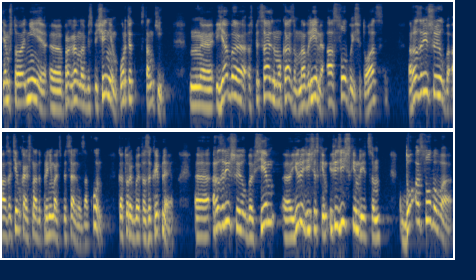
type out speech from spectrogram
тем, что они э, программным обеспечением портят станки. Э, я бы специальным указом на время особой ситуации разрешил бы, а затем, конечно, надо принимать специальный закон, который бы это закреплял, э, разрешил бы всем юридическим и физическим лицам до особого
